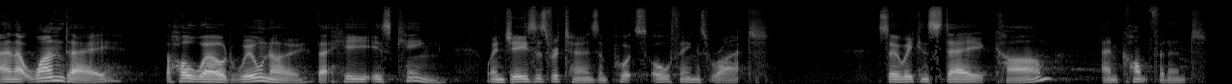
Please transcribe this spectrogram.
and that one day the whole world will know that he is king when Jesus returns and puts all things right. So we can stay calm and confident.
